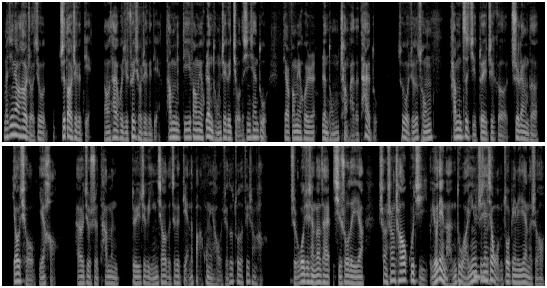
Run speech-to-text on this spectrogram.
那么精酿爱好者就知道这个点，然后他也会去追求这个点。他们第一方面认同这个酒的新鲜度，第二方面会认认同厂牌的态度。所以我觉得从他们自己对这个质量的要求也好，还有就是他们对于这个营销的这个点的把控也好，我觉得做得非常好。只不过就像刚才齐说的一样，上商超估计有点难度啊，因为之前嗯像我们做便利店的时候，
